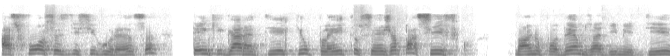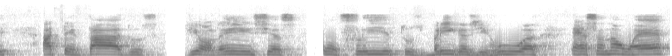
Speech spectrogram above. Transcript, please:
as forças de segurança têm que garantir que o pleito seja pacífico. Nós não podemos admitir atentados, violências, conflitos, brigas de rua. Essa não é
